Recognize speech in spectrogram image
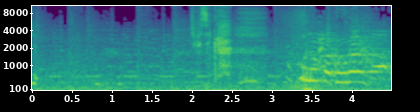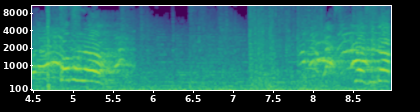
Jessica! Walang paturan! Tama na! Jessica!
